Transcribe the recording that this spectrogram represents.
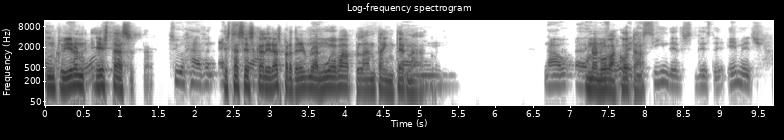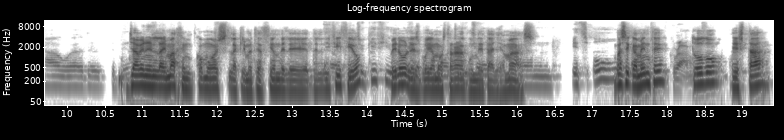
incluyeron estas, escaleras para tener una nueva planta interna. Um, una nueva cota. Ya ven en la imagen cómo es la climatización del, del but edificio, pero les voy a mostrar algún detalle más. um, Básicamente, todo está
